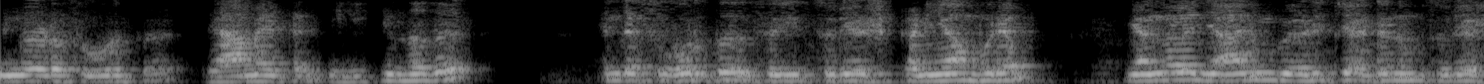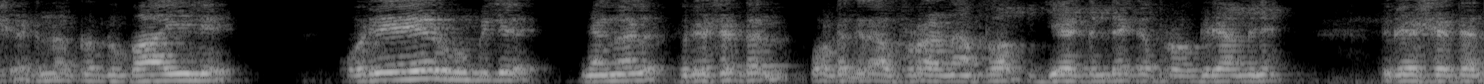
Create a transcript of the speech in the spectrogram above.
നിങ്ങളുടെ സുഹൃത്ത് രാമേട്ടൻ ഇരിക്കുന്നത്. എന്റെ സുഹൃത്ത് ശ്രീ സുരേഷ് കണിയാമ്പുരം ഞങ്ങൾ ഞാനും വേണിച്ചേട്ടനും സുരേഷ് ഏട്ടനും ഒക്കെ ദുബായിൽ ഒരേ റൂമിൽ ഞങ്ങൾ സുരേഷ് ഏട്ടൻ ഫോട്ടോഗ്രാഫറാണ് അപ്പോൾ വിജയേട്ടന്റെ ഒക്കെ പ്രോഗ്രാമിന് സുരേഷ് ഏട്ടൻ.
